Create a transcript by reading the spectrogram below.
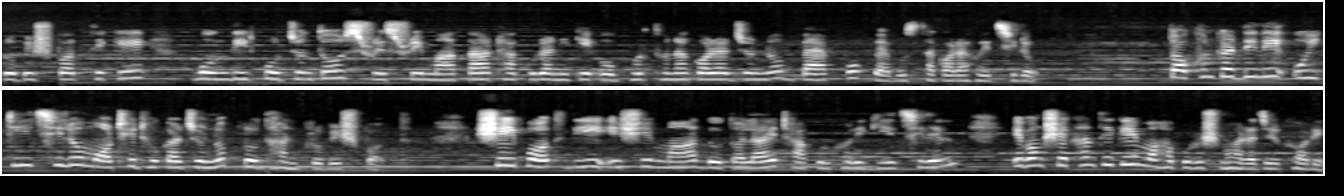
প্রবেশপথ থেকে মন্দির পর্যন্ত শ্রী শ্রী মাতা ঠাকুরানীকে অভ্যর্থনা করার জন্য ব্যাপক ব্যবস্থা করা হয়েছিল। তখনকার দিনে ওইটিই ছিল মঠে ঢোকার জন্য প্রধান প্রবেশপথ। সেই পথ দিয়ে এসে মা দোতলায় ঠাকুর ঘরে গিয়েছিলেন এবং সেখান থেকে মহাপুরুষ মহারাজের ঘরে।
